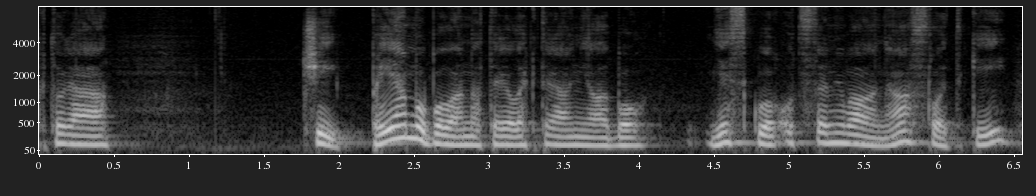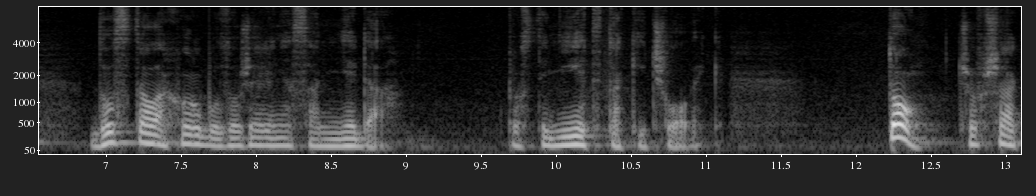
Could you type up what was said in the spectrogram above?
ktorá či priamo bola na tej elektrárni, alebo neskôr odstraňovala následky, dostala chorobu zožerenia sa nedá. Proste nie je taký človek. To, čo však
